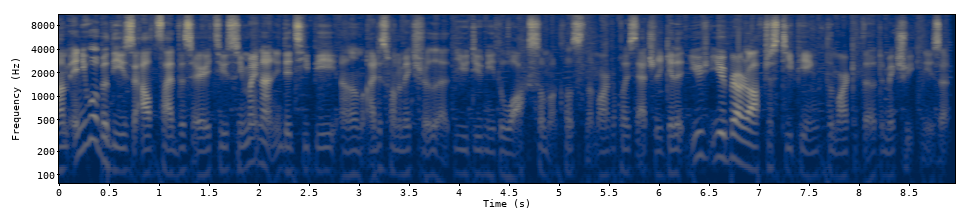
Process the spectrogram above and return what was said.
Um, and you will be able to use outside this area too, so you might not need to TP. Um, I just want to make sure that you do need to walk somewhat close to the marketplace to actually get it. You, you're better off just TPing to the market though to make sure you can use it.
